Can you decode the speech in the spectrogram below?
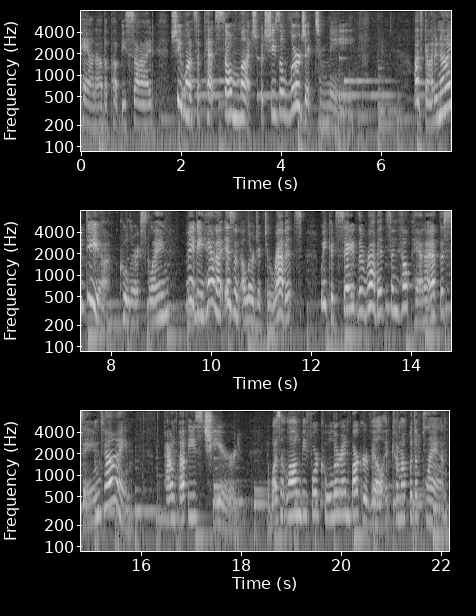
Hannah, the puppy sighed. She wants a pet so much, but she's allergic to me. I've got an idea, Cooler exclaimed. Maybe Hannah isn't allergic to rabbits. We could save the rabbits and help Hannah at the same time. The pound puppies cheered. It wasn't long before Cooler and Barkerville had come up with a plan.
